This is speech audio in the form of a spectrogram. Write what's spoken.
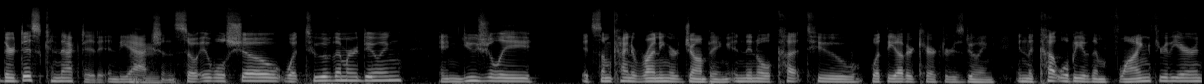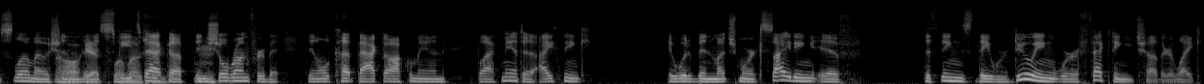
they're disconnected in the action. So it will show what two of them are doing, and usually it's some kind of running or jumping, and then it'll cut to what the other character is doing. And the cut will be of them flying through the air in slow motion. Oh, then yeah, it slow speeds back up. Then Mm. she'll run for a bit. Then it'll cut back to Aquaman, Black Manta. I think it would have been much more exciting if the things they were doing were affecting each other. Like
